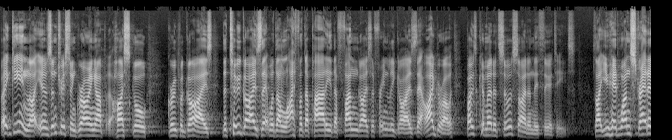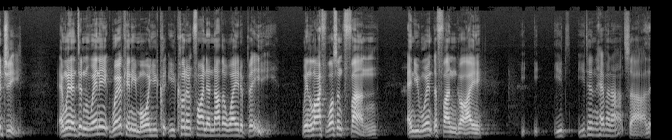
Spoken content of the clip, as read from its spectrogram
But again, like it was interesting growing up at high school group of guys, the two guys that were the life of the party, the fun guys, the friendly guys that I grew up with, both committed suicide in their 30s. It's like you had one strategy, and when it didn't work anymore, you, could, you couldn't find another way to be. When life wasn't fun and you weren't the fun guy, you, you, you didn't have an answer.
